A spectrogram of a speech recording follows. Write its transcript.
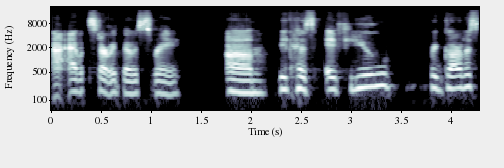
I, would start with those three. Um, because if you, regardless of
